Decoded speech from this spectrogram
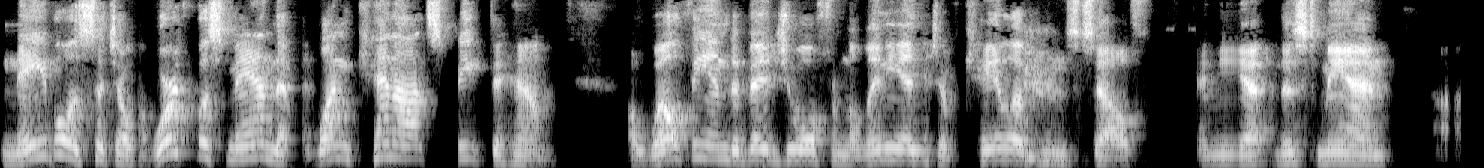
Nabal is such a worthless man that one cannot speak to him. A wealthy individual from the lineage of Caleb himself, and yet this man, uh,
